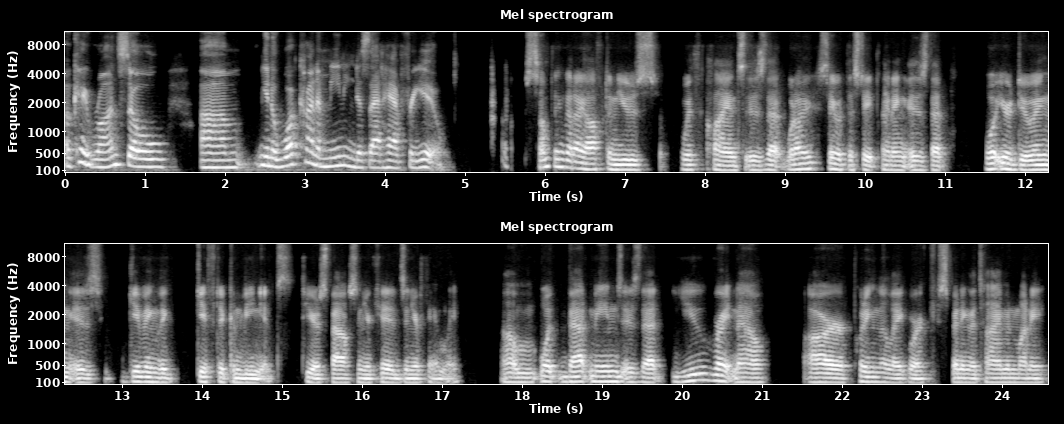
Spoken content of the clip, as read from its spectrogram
Okay, Ron. So um, you know, what kind of meaning does that have for you? Something that I often use with clients is that what I say with estate planning is that what you're doing is giving the gift of convenience to your spouse and your kids and your family. Um, what that means is that you right now are putting the legwork, spending the time and money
